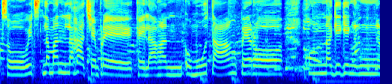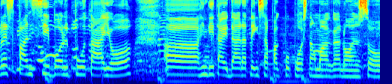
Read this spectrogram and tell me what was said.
So, which naman lahat, syempre, kailangan umutang. Pero kung nagiging responsible po tayo, ah, hindi tayo darating sa pagpo-post ng mga ganon. So,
